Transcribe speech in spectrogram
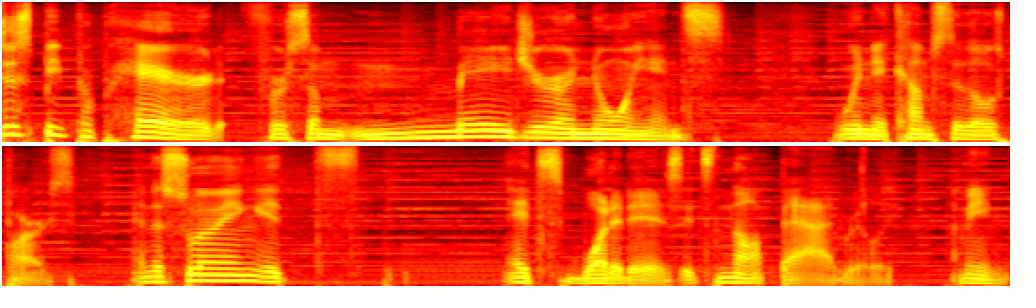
Just be prepared for some major annoyance when it comes to those parts. And the swimming, it's it's what it is. It's not bad, really. I mean,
